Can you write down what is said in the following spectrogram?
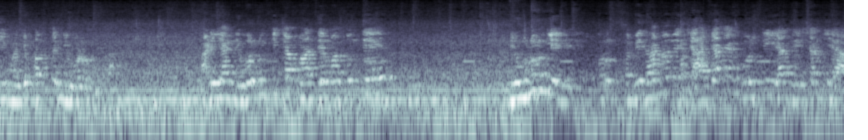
ती म्हणजे फक्त निवडणूक. आणि या निवडणुकीच्या माध्यमातून ते निवडून गेले. म्हणून संविधानाने ज्या ज्या काही गोष्टी या देशातल्या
